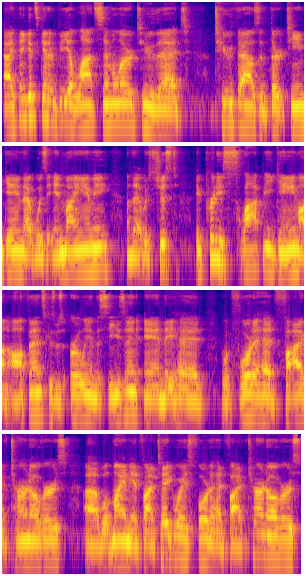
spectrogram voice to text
I think it's going to be a lot similar to that 2013 game that was in Miami. Um, that was just a pretty sloppy game on offense because it was early in the season and they had what Florida had five turnovers. Uh, well, Miami had five takeaways. Florida had five turnovers,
